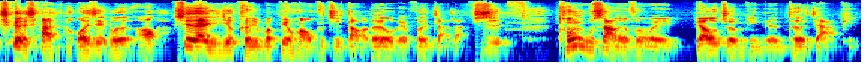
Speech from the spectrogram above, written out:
基本上，我现我哦，现在你就可能有没有变化我不知道，但是我可以分享的，就是通路上有分为标准品跟特价品。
